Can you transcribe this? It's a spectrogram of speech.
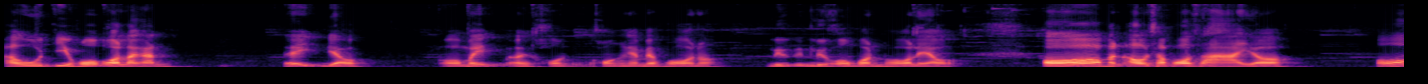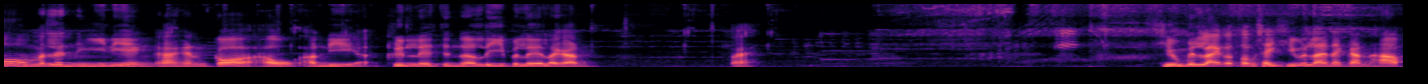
เอาจีโฮก่อนแล้วกัน เอ้ย เดี๋ยว อ๋อไม่เอ้ยของของยังไม่พอเนาะหรือหรือของพรพอแล้ว อ๋อ มันเอาเฉพาะสายเหรอ อ๋อ มันเล่นอย่างนี้นี่เอง อะงั้นก็เอาอันนี้ขึ้น Legendary ไปเลยแล้วกัน ไปคิวเมนไลก็ต้องใช้คิวเมนไลในการอัพ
